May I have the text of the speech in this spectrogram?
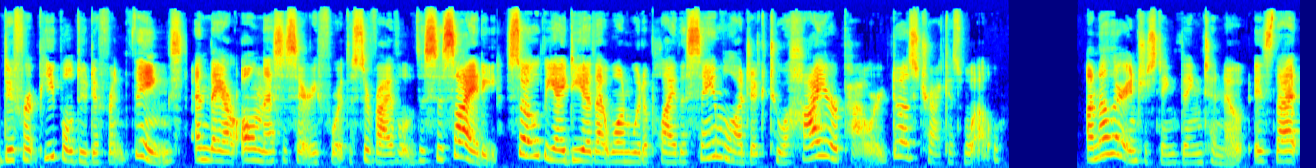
different people do different things, and they are all necessary for the survival of the society. So, the idea that one would apply the same logic to a higher power does track as well. Another interesting thing to note is that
